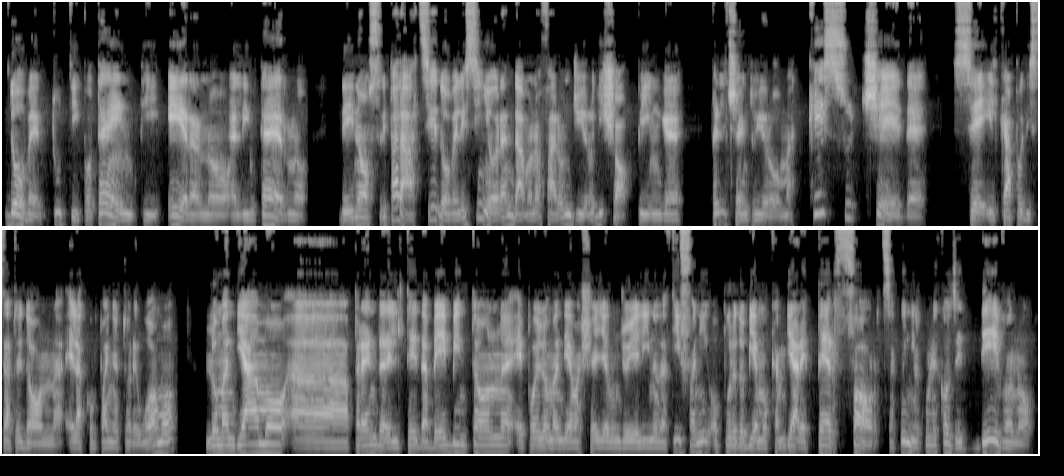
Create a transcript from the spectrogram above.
dove tutti i potenti erano all'interno dei nostri palazzi e dove le signore andavano a fare un giro di shopping per il centro di Roma. Che succede se il capo di Stato è donna e l'accompagnatore uomo? Lo mandiamo a prendere il tè da Babington e poi lo mandiamo a scegliere un gioiellino da Tiffany oppure dobbiamo cambiare per forza? Quindi alcune cose devono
